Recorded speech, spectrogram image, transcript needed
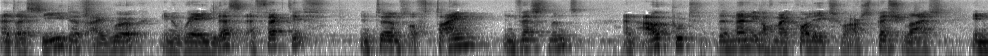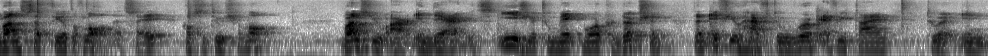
and I see that I work in a way less effective in terms of time investment and output than many of my colleagues who are specialized in one subfield of law, let's say constitutional law. Once you are in there, it's easier to make more production than if you have to work every time to, in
